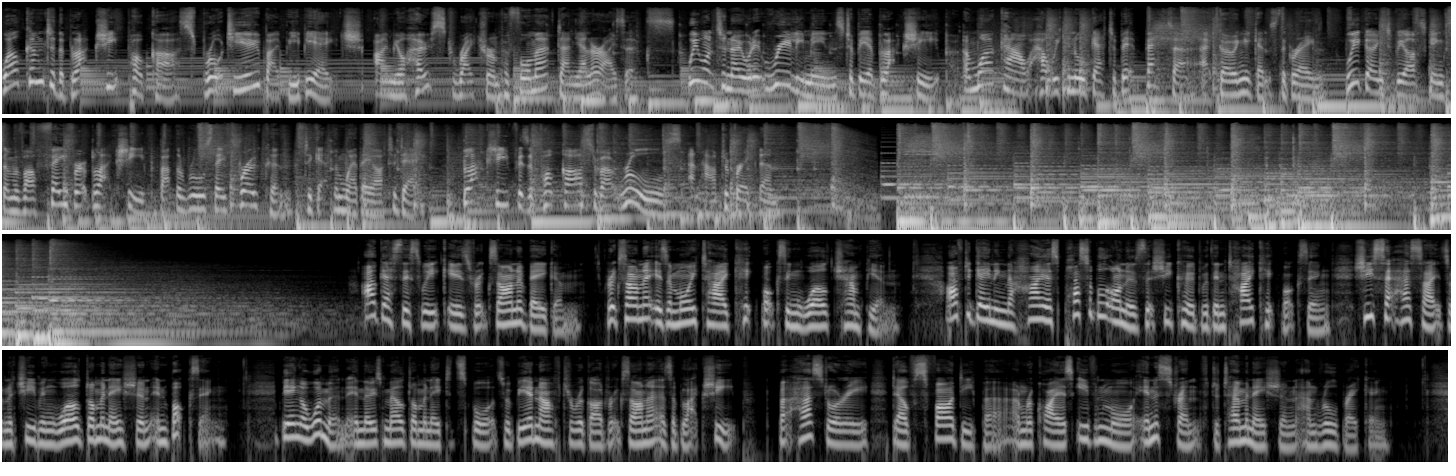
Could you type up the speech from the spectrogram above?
Welcome to the Black Sheep podcast, brought to you by BBH. I'm your host, writer, and performer, Daniela Isaacs. We want to know what it really means to be a black sheep and work out how we can all get a bit better at going against the grain. We're going to be asking some of our favourite black sheep about the rules they've broken to get them where they are today. Black Sheep is a podcast about rules and how to break them. Our guest this week is Rukhsana Begum. Rukhsana is a Muay Thai kickboxing world champion. After gaining the highest possible honours that she could within Thai kickboxing, she set her sights on achieving world domination in boxing. Being a woman in those male dominated sports would be enough to regard Rukhsana as a black sheep. But her story delves far deeper and requires even more inner strength, determination, and rule breaking.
